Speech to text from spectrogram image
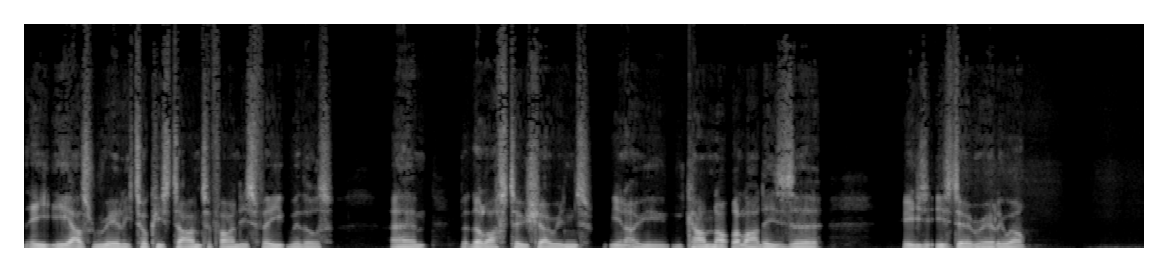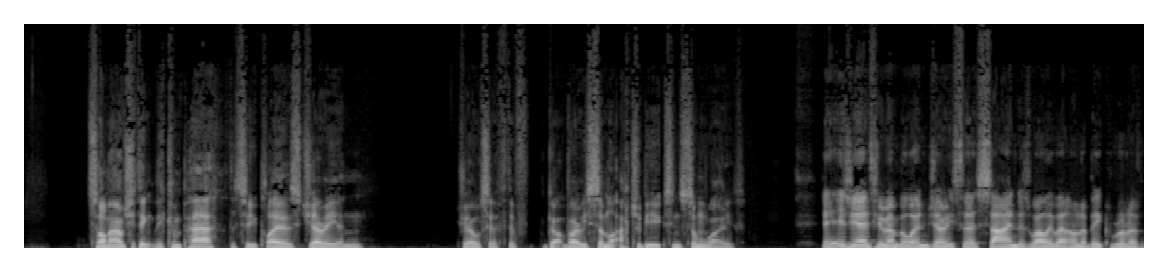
he, he has really took his time to find his feet with us. Um, but the last two showings, you know, you, you can't knock the lad. He's, uh, he's he's doing really well. Tom, how do you think they compare the two players, Jerry and Joseph? They've got very similar attributes in some ways. It is, yeah. If you remember when Jerry first signed as well, he went on a big run of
